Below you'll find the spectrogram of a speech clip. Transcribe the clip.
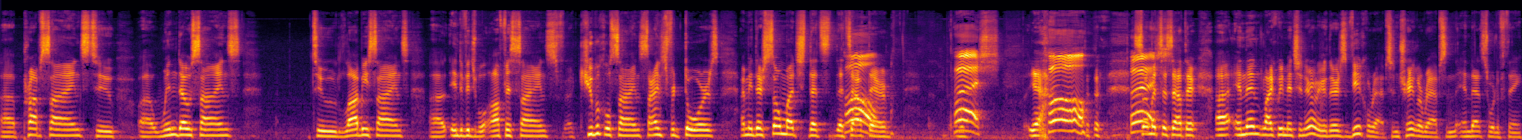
uh, prop signs to uh, window signs to lobby signs, uh, individual office signs, uh, cubicle signs, signs for doors. I mean, there's so much that's that's out there. Push, Yeah, push. so much that's out there. Uh, and then, like we mentioned earlier, there's vehicle wraps and trailer wraps and, and that sort of thing.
